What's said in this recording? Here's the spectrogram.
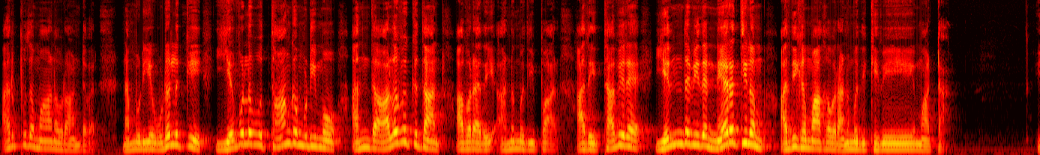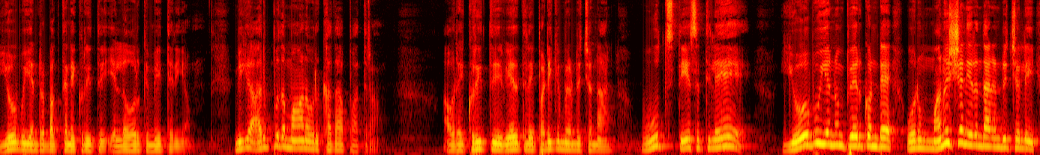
அற்புதமான ஒரு ஆண்டவர். நம்முடைய உடலுக்கு எவ்வளவு தாங்க முடியுமோ அந்த அளவுக்கு தான் அவர் அதை அனுமதிப்பார். அதை தவிர எந்தவித நேரத்திலும் அதிகமாக அவர் அனுமதிக்கவே மாட்டார். யோபு என்ற பக்தனை குறித்து எல்லோருக்குமே தெரியும். மிக அற்புதமான ஒரு கதாபாத்திரம். அவரை குறித்து வேதத்திலே படிக்கும் என்று சொன்னால் ஊத்ஸ் தேசத்திலே யோபு என்னும் பேர் கொண்ட ஒரு மனுஷன் இருந்தான் என்று சொல்லி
